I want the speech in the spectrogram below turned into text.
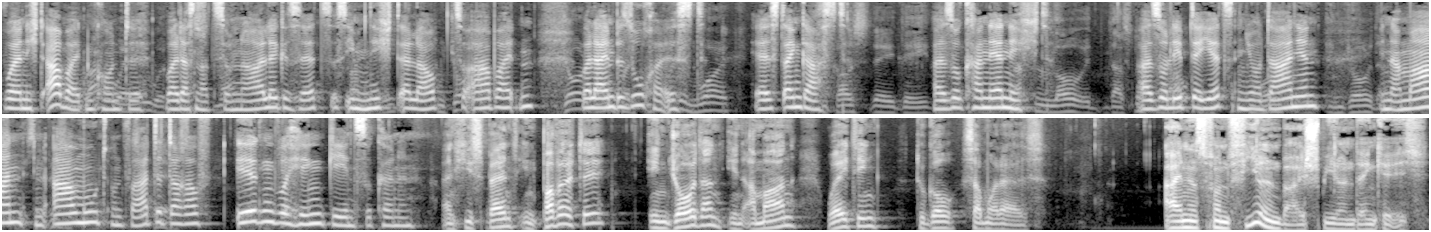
wo er nicht arbeiten konnte, weil das nationale Gesetz es ihm nicht erlaubt zu arbeiten, weil er ein Besucher ist. Er ist ein Gast. Also kann er nicht. Also lebt er jetzt in Jordanien, in Amman, in Armut und wartet darauf, irgendwohin gehen zu können. And he spent in poverty in Jordan, in Amman, waiting to go somewhere else. Eines von vielen Beispielen, denke ich.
